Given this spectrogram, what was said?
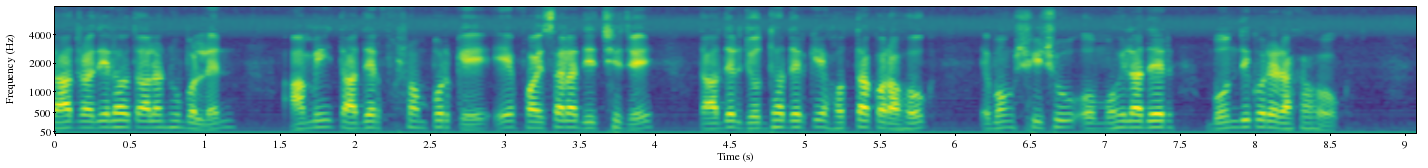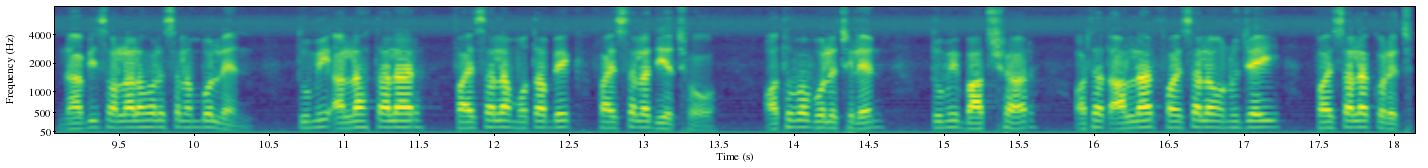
সাদ রাজিল্লাহ তাল্লাহ্ন বললেন আমি তাদের সম্পর্কে এ ফয়সালা দিচ্ছি যে তাদের যোদ্ধাদেরকে হত্যা করা হোক এবং শিশু ও মহিলাদের বন্দি করে রাখা হোক। নাবি সাল্লাহ সাল্লাম বললেন, তুমি আল্লাহ তালার ফয়সালা মোতাবেক ফয়সালা দিয়েছ, অথবা বলেছিলেন, তুমি বাদশার, অর্থাৎ আল্লাহর ফয়সালা অনুযায়ী ফয়সালা করেছ।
